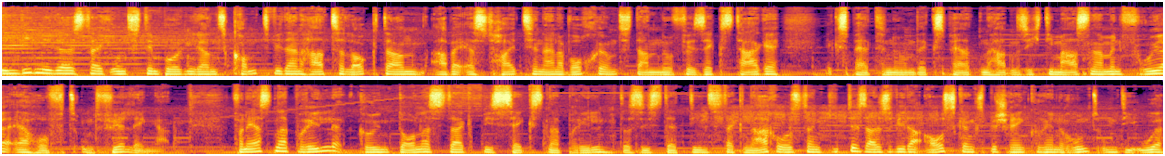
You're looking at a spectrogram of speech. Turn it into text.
In Wien, Niederösterreich und dem Burgenland kommt wieder ein harter Lockdown, aber erst heute in einer Woche und dann nur für sechs Tage. Expertinnen und Experten haben sich die Maßnahmen früher erhofft und für länger. Von 1. April, Gründonnerstag bis 6. April, das ist der Dienstag nach Ostern, gibt es also wieder Ausgangsbeschränkungen rund um die Uhr.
